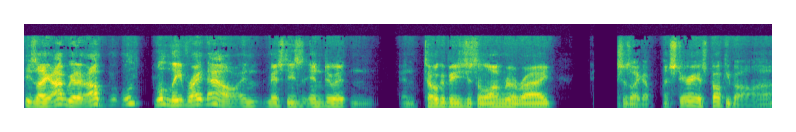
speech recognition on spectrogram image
he's like, I'm gonna, I'll, we'll, we'll leave right now. And Misty's into it, and and Togepi's just along for the ride. She's like a mysterious Pokeball, huh?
